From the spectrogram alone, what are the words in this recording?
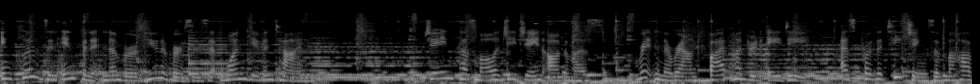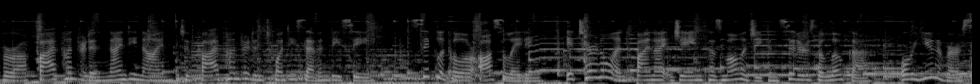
Includes an infinite number of universes at one given time. Jain Cosmology Jain Agamas, written around 500 AD, as per the teachings of Mahavira 599 to 527 BC. Cyclical or oscillating, eternal and finite Jain cosmology considers the loka, or universe,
